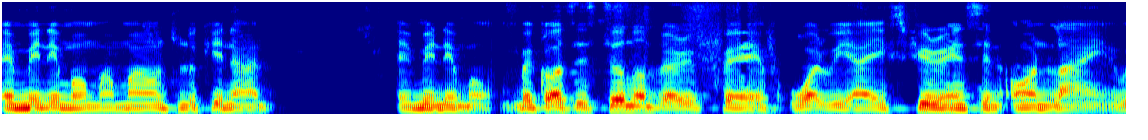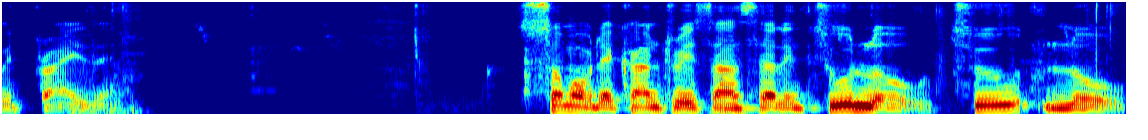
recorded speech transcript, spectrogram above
a minimum amount looking at a minimum because it's still not very fair what we are experiencing online with pricing. Some of the countries are selling too low, too low.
